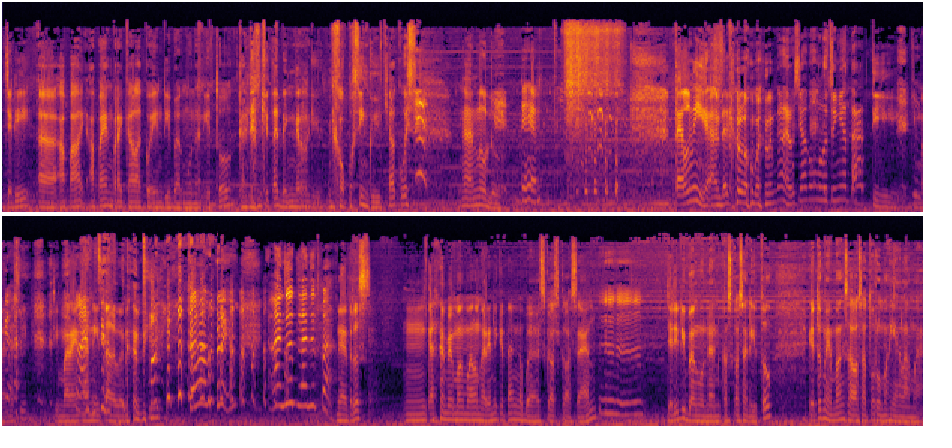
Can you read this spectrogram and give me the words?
Jadi eh, apa apa yang mereka lakuin di bangunan itu kadang kita denger gitu. Ngopo sih gue aku wis nganu loh. Dem. Tell me ya Anda kalau malam kan harusnya aku ngelucunya tadi. Gimana Enggak. sih? Dimarahin Lanjut. Anita loh nanti. lanjut, lanjut Pak. Nah, terus hmm, karena memang malam hari ini kita ngebahas kos-kosan. Mm, Jadi di bangunan kos-kosan itu itu memang salah satu rumah yang lama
